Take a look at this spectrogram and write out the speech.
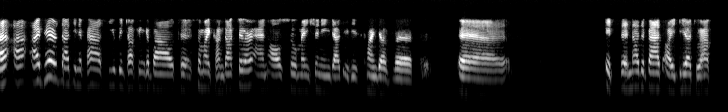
I, have heard that in the past you've been talking about uh, semiconductor and also mentioning that it is kind of uh, uh, it's not a bad idea to have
